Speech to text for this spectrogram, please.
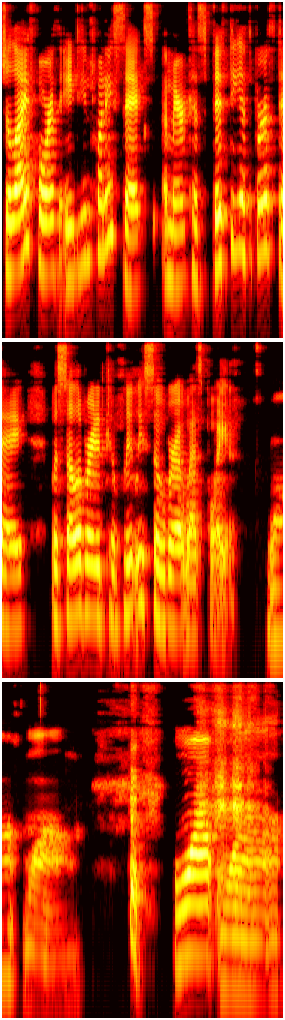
July 4th, 1826, America's 50th birthday, was celebrated completely sober at West Point. Wah wah. wah wah.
